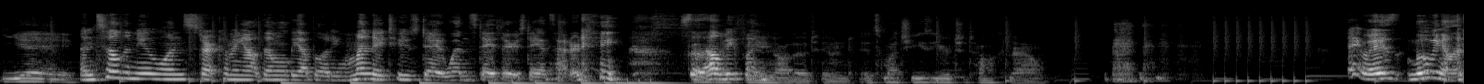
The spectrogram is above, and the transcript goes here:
Yay. Until the new ones start coming out, then we'll be uploading Monday, Tuesday, Wednesday, Thursday, and Saturday. so that'll be fun. Being auto tuned. It's much easier to talk now. Anyways, moving on.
